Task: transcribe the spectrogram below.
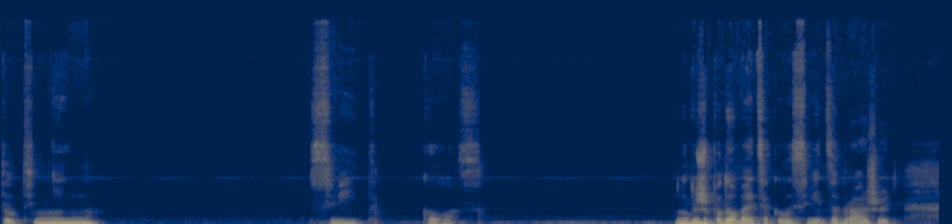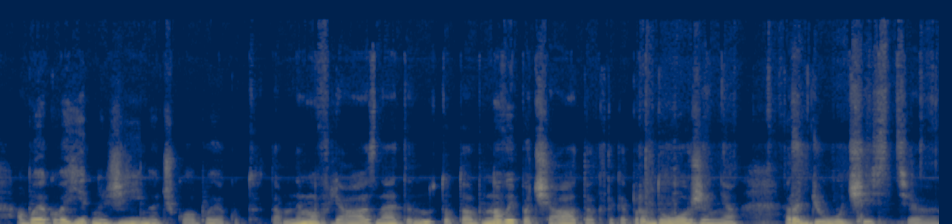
Тут ні, ну, світ, клас. Мені дуже подобається, коли світ зображують або як вагітну жіночку, або як от там немовля, знаєте, ну, тобто новий початок, таке продовження, родючість, е,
